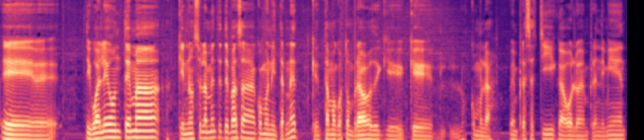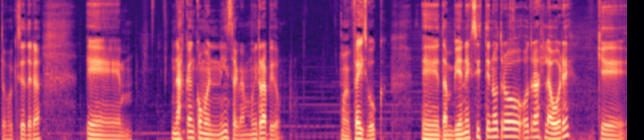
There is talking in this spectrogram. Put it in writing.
eh, igual es un tema que no solamente te pasa como en Internet, que estamos acostumbrados de que, como las empresas chicas o los emprendimientos, etcétera, eh, nazcan como en Instagram muy rápido, o en Facebook. Eh, también existen otro, otras labores que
